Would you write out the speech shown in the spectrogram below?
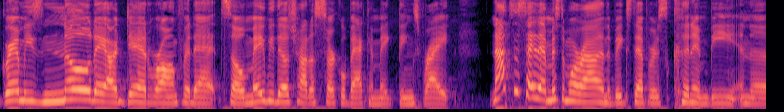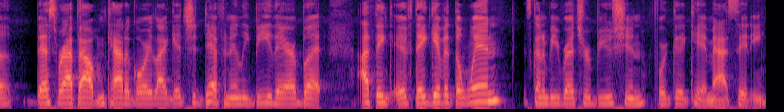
Grammys know they are dead wrong for that. So maybe they'll try to circle back and make things right. Not to say that Mr. Morale and the Big Steppers couldn't be in the best rap album category. Like it should definitely be there. But I think if they give it the win, it's going to be retribution for Good Kid, Mad City.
